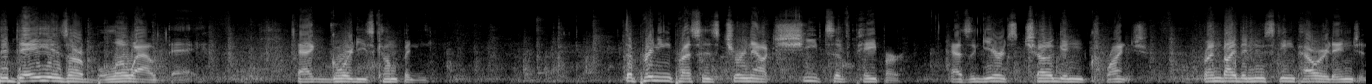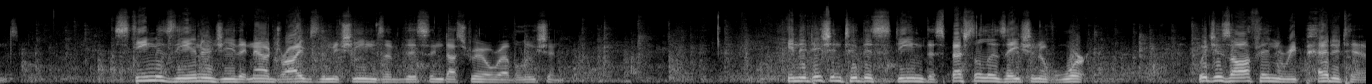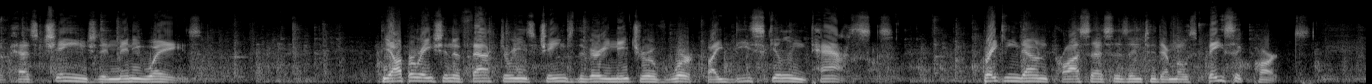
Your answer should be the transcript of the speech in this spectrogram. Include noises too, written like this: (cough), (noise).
Today is our blowout day at Gordy's company. The printing presses churn out sheets of paper as the gears chug and crunch, run by the new steam powered engines. Steam is the energy that now drives the machines of this industrial revolution. In addition to this steam, the specialization of work, which is often repetitive, has changed in many ways. The operation of factories changed the very nature of work by de-skilling tasks, breaking down processes into their most basic parts,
